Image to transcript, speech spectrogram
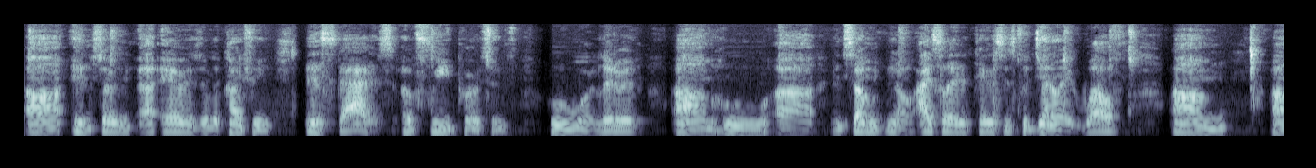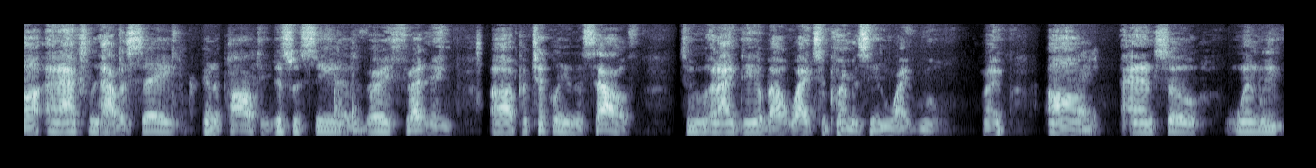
uh, in certain uh, areas of the country in status of freed persons who were literate, um, who uh, in some you know isolated cases could generate wealth um, uh, and actually have a say in the polity. This was seen as very threatening, uh, particularly in the South, to an idea about white supremacy and white rule, right? Um, right. And so when we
